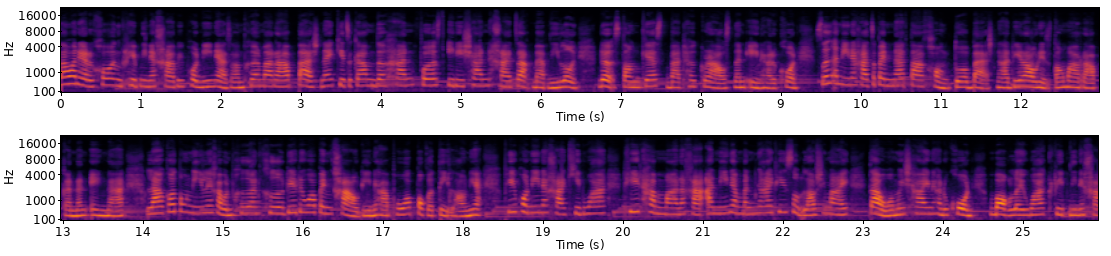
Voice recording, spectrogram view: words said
สวัสดีทุกคน คลิปนี้นะคะ พี่พลนี่เนี่ยจะชวนเพื่อนมารับบัตรในกิจกรรม The Hunt First Edition นะคะจากแบบนี้เลย The Strongest Battlegrounds นั่นเองนะคะทุกคน ซึ่งอันนี้นะคะจะเป็นหน้าตาของตัวบัตรนะคะที่เราเนี่ยจะต้องมารับกันนั่นเองนะ แล้วก็ตรงนี้เลยค่ะเพื่อนๆคือเรียกได้ว่าเป็นข่าวดีนะคะ เพราะว่าปกติแล้วเนี่ยพี่พลนี่นะคะคิดว่าที่ทำมานะคะ อันนี้เนี่ยมันง่ายที่สุดแล้วใช่ไหมแต่ว่าไม่ใช่นะคะทุกคนบอกเลยว่าคลิปนี้นะคะ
